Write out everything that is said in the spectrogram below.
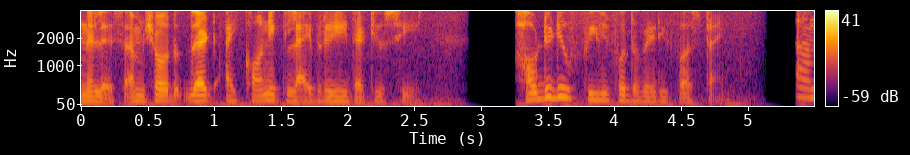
NLS I'm sure that iconic library that you see how did you feel for the very first time Um,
